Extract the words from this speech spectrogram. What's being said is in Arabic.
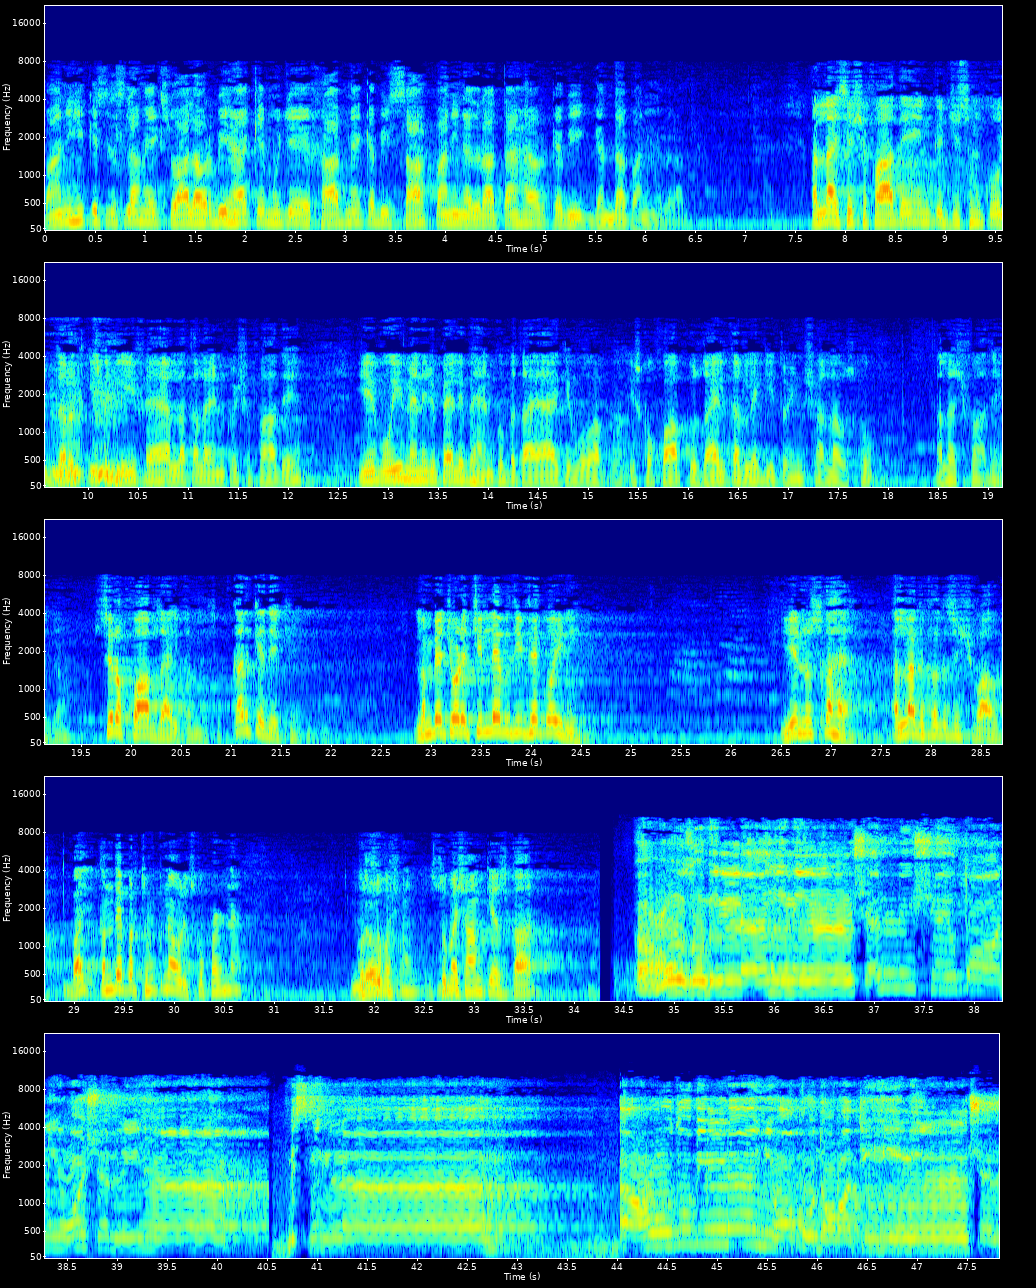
پانی ہی کے سلسلہ میں ایک سوال اور بھی ہے کہ مجھے خواب میں کبھی صاف پانی نظر آتا ہے اور کبھی گندا پانی نظر آتا ہے۔ اللہ اسے شفا دے، ان کے جسم کو درد کی تکلیف ہے، اللہ تعالیٰ ان کو شفا دے۔ یہ وہی میں نے جو پہلے بہن کو بتایا ہے کہ وہ اس کو خواب کو زائل کر لے گی تو انشاءاللہ اس کو اللہ شفا دے گا۔ صرف خواب زائل کرنے سے۔ کر کے دیکھیں۔ لمبے چوڑے چلے وظیفے کوئی نہیں۔ یہ نسخہ ہے۔ اللہ کے فضل سے شفا ہو بھائی کندھے پر تھوکنا اور اس کو پڑھنا ہے اور صبح شام صبح شام کے اذکار۔ اعوذ باللہ من شر الشیطان وشرها بسم اللہ۔ اعوذ باللہ وقدرته من شر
